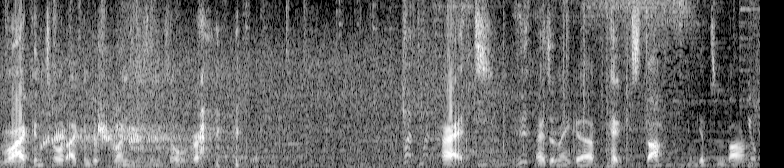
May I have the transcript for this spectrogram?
More I can told, I can just run these things over. Alright. I have to make a pick, stop and get some bombs.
